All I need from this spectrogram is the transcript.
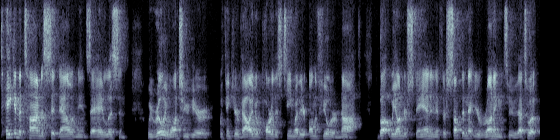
taking the time to sit down with me and say, "Hey, listen, we really want you here. We think you're a valuable part of this team, whether you're on the field or not." but we understand. And if there's something that you're running to, that's what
